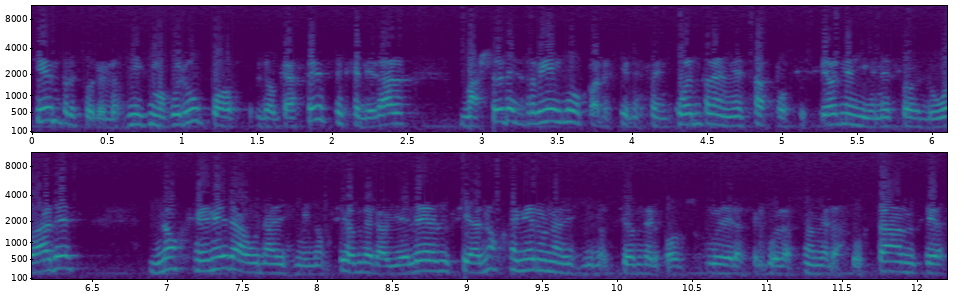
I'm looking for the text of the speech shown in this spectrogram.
siempre sobre los mismos grupos, lo que haces es generar mayores riesgos para quienes se encuentran en esas posiciones y en esos lugares, no genera una disminución de la violencia, no genera una disminución del consumo y de la circulación de las sustancias.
